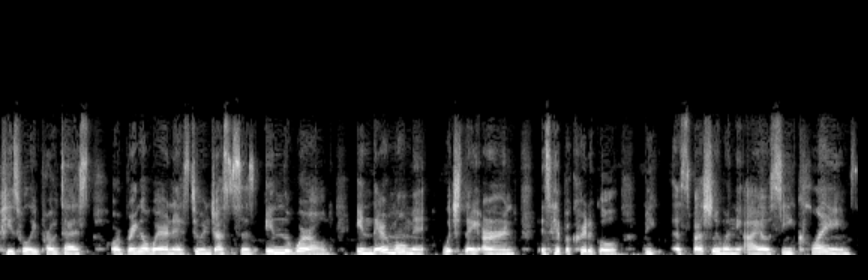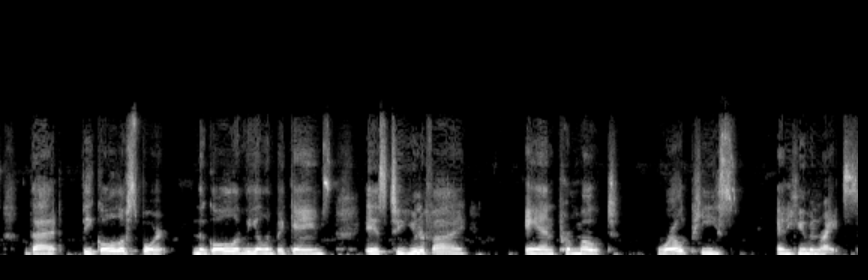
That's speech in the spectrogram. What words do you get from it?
peacefully protest or bring awareness to injustices in the world in their moment which they earned is hypocritical especially when the IOC claims that the goal of sport the goal of the Olympic games is to unify and promote world peace and human rights.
